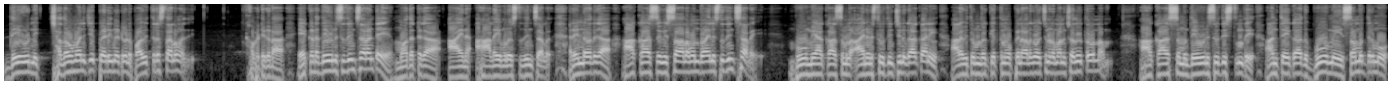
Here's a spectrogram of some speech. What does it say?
దేవుణ్ణి చదవమని చెప్పి అడిగినటువంటి పవిత్ర స్థలం అది. కాబట్టి ఇక్కడ ఎక్కడ దేవుని స్థుతించాలంటే మొదటగా ఆయన ఆలయంలో స్థుతించాలి. రెండవదిగా ఆకాశ విశాలముందు ఆయన స్థుతించాలి. భూమి ఆకాశములు ఆయనను స్తుతించునుగా కానీ అరవై తొమ్మిదో కీర్తన ముప్పై నాలుగో వచ్చిన మనం చదువుతూ ఉన్నాం. ఆకాశము దేవుని స్థుతిస్తుంది అంతేకాదు భూమి సముద్రము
